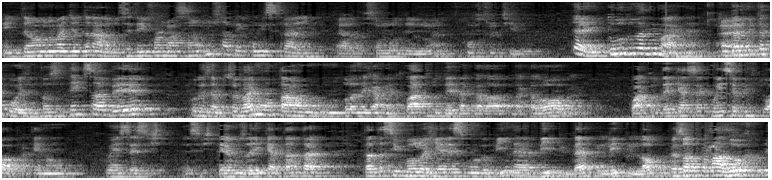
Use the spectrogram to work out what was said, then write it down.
Então não adianta nada você ter informação e não saber como extrair ela do seu modelo, não é? Construtivo. É, e tudo é demais, né? Tudo é. É. muita coisa. Então você tem que saber, por exemplo, você vai montar um, um planejamento 4D daquela, daquela obra, 4D que é a sequência virtual, para quem não conhece esses, esses termos aí, que é tanta, tanta simbologia nesse mundo BIM, né? BIP, BEP, LIP, LOP, o pessoal fica maluco.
